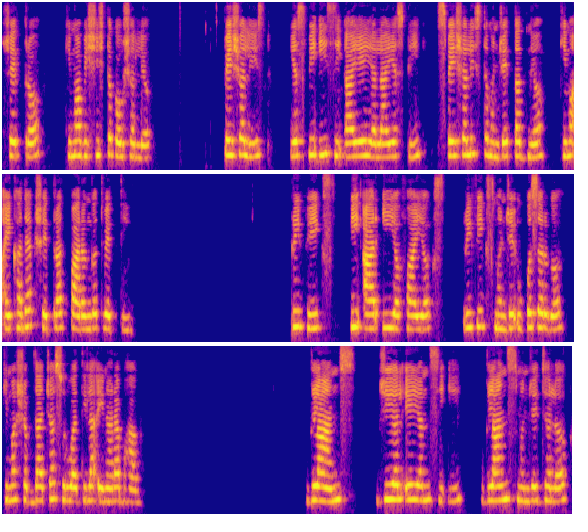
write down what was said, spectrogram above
क्षेत्र किंवा विशिष्ट कौशल्य. Specialist S C I L I S T specialist म्हणजे तज्ञ किंवा एखाद्या क्षेत्रात पारंगत व्यक्ती. Prefix P R E F I X prefix म्हणजे उपसर्ग किंवा शब्दाच्या सुरुवातीला येणारा भाग. Glance G L A N C E glance म्हणजे झलक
